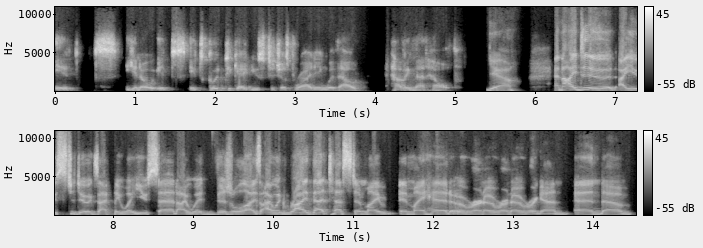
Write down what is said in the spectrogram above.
it's you know it's it's good to get used to just riding without having that help. Yeah. And I did I used to do exactly what you said. I would visualize, I would ride that test in my in my head over and over and over again. And um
